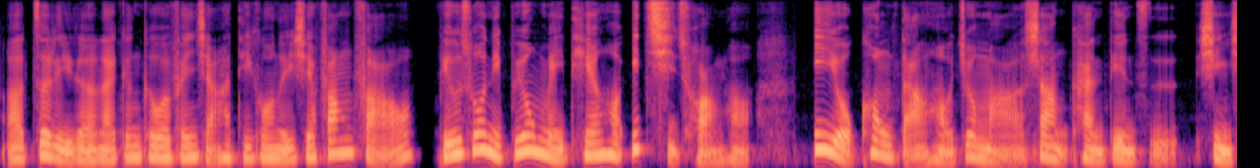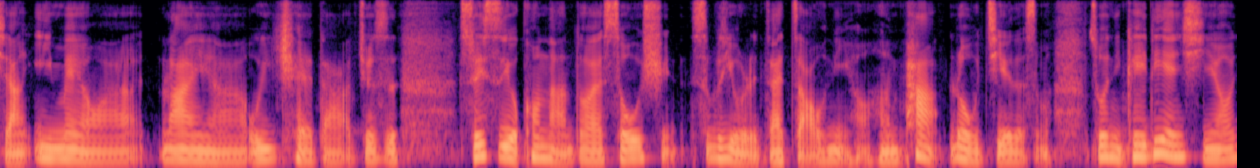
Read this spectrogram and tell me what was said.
啊，这里呢来跟各位分享他提供的一些方法哦。比如说，你不用每天哈一起床哈。一有空档哈，就马上看电子信箱、email 啊、line 啊、WeChat 啊，就是随时有空档都在搜寻，是不是有人在找你哈？很怕漏接的什么，所以你可以练习哦。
